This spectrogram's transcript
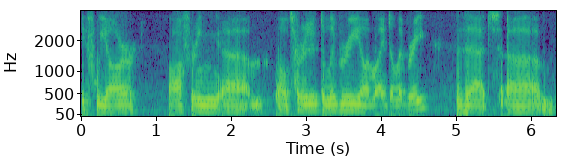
if we are offering um, alternative delivery, online delivery, that um,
